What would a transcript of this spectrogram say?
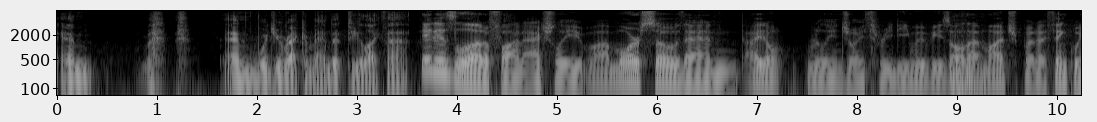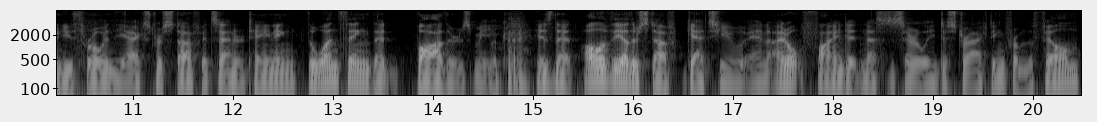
And and would you recommend it? Do you like that? It is a lot of fun, actually. Uh, more so than I don't really enjoy 3D movies all that mm-hmm. much, but I think when you throw in the extra stuff, it's entertaining. The one thing that bothers me Okay. is that all of the other stuff gets you, and I don't find it necessarily distracting from the film,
